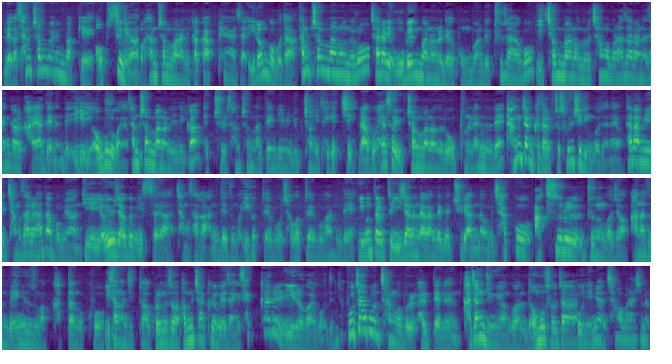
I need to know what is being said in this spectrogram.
내가 3천만 원밖에 없으면 뭐 3천만 원이니까 카페 하자 이런 거보다 3천만 원으로 차라리 500만 원을 내가 공부하는데 투자하고 2천만 원으로 창업을 하자라는 생각을 가야 되는데 이게 역으로 가요. 3천만 원이니까 대출을 3천만 땡기면 6천이 되겠지라고 해서 6천만 원으로 오픈을 했는데 당장 그달부터 손실인 거잖아요. 사람이 장사를 하다 보면 뒤에 여유 자금이 있어야 장사가 안 돼도 뭐 이것도 해보고 저것도 해보고 하는데 이번 달부터 이자는 나갔는데 매출이 안 나오면 자꾸 악 수를 두는 거죠. 안 하던 메뉴도 막 갖다 놓고 이상한 짓도 하고 그러면서 점차 그 매장의 색깔을 잃어가거든요. 소자본 창업을 할 때는 가장 중요한 건 너무 소자본이면 창업을 하시면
